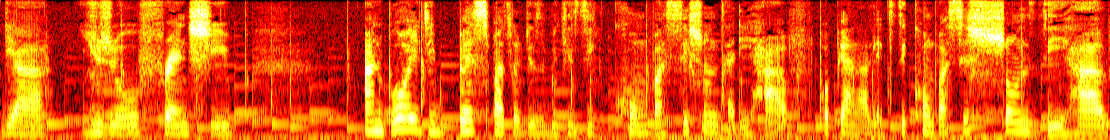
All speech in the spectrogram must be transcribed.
their usual friendship. And boy, the best part of this book is the conversations that they have, Poppy and Alex, the conversations they have,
